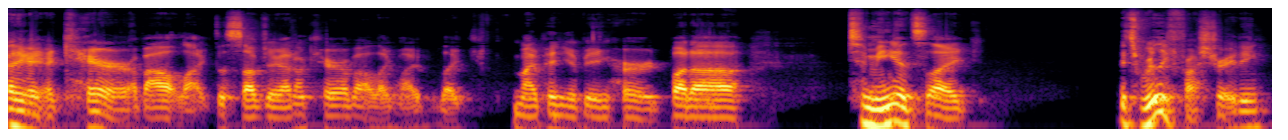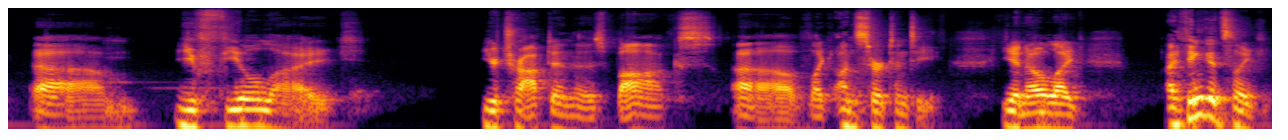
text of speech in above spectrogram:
I think I, I, care about like the subject. I don't care about like my like my opinion being heard. But uh, to me, it's like it's really frustrating. Um, you feel like you're trapped in this box of like uncertainty you know like i think it's like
